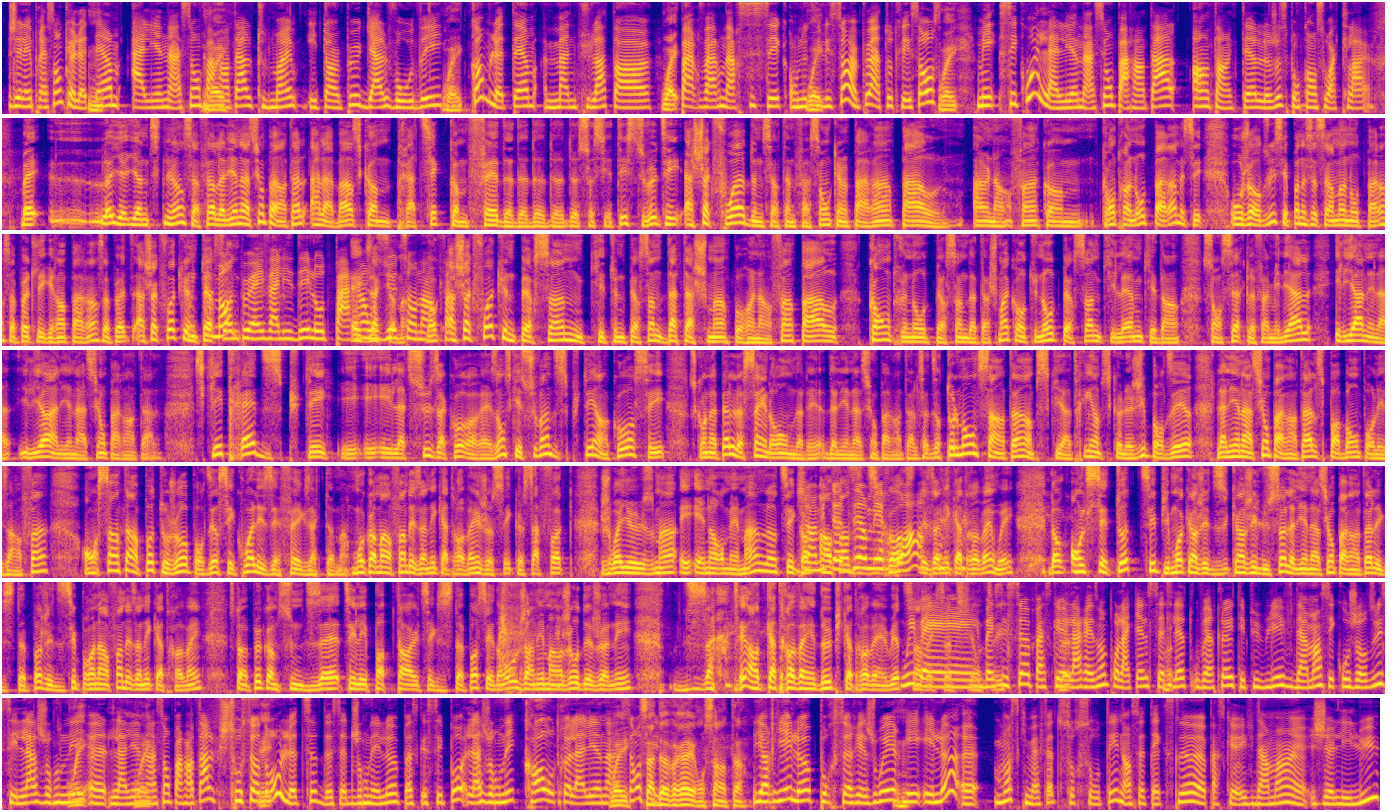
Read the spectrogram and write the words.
j'ai l'impression que le Mm. terme aliénation parentale, tout de même, est un peu galvaudé, Ouais. comme le terme manipulateur, Ouais. pervers narcissique. On utilise ça un peu à toutes les sauces. Mais c'est quoi l'aliénation parentale en tant que telle, là, juste pour qu'on soit clair? Ben, là, il y, a- il y a une petite nuance à faire. L'aliénation parentale, à la base, comme pratique, comme fait de, de, de, de- de société, si tu veux, à chaque fois, d'une certaine façon, qu'un parent parle à un enfant comme contre un autre parent, mais c'est aujourd'hui, c'est pas nécessairement un autre parent, ça peut être les grands-parents, ça peut être à chaque fois qu'une Oui, le personne peut invalider l'autre parent aux yeux de son enfant. donc, à chaque fois qu'une personne qui est une personne d'attachement pour un enfant parle contre une autre personne d'attachement, contre une autre personne qu'il aime, qui est dans son cercle familial, il y a, aliéna- il y a aliénation parentale. Ce qui est très disputé, et, et- et là-dessus, Zakour a raison, ce qui est souvent disputé en cours, c'est ce qu'on appelle le syndrome d'ali- d'aliénation parentale. C'est-à-dire, tout le monde s'entend en psychiatrie, en psychologie pour dire l'aliénation parentale, c'est pas bon pour les enfants. On s'entend pas toujours pour dire c'est quoi les effets exactement. Moi, comme enfant des années 80, je sais que ça fuck joyeusement et énormément. Là, J'ai comme envie de te enfant dire du miroir. des années 80, oui. Donc, on le sait tout. Puis moi, quand j'ai dit- quand j'ai lu ça, l'aliénation parentale n'existe pas. J'ai dit, pour un enfant des années 80, c'est un peu comme si tu me disais, les Pop-Tarts n'existent pas. C'est drôle, j'en ai mangé au déjeuner 10 ans, entre 82 puis 88, Oui, sans ben, exception. ben c'est ça, parce que Le- la raison pour laquelle cette lettre ouverte-là a été publiée, évidemment, c'est qu'aujourd'hui, c'est la journée Oui. euh, de l'aliénation parentale. Puis je trouve ça Et- drôle, le titre de cette journée-là, parce que c'est pas la journée contre Oui, l'aliénation. ça c'est- devrait, on s'entend. Il n'y a rien là pour se réjouir. Mhm. et, et là, euh, moi, ce qui m'a fait sursauter dans ce texte-là, parce que évidemment, je l'ai lu,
